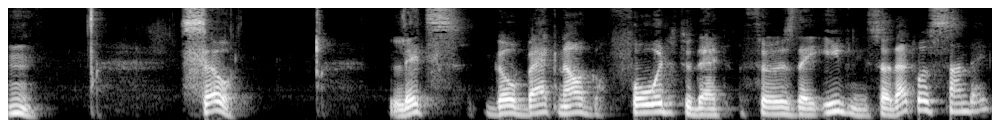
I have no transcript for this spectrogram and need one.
Mm. So let's go back now, forward to that Thursday evening. So that was Sunday.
